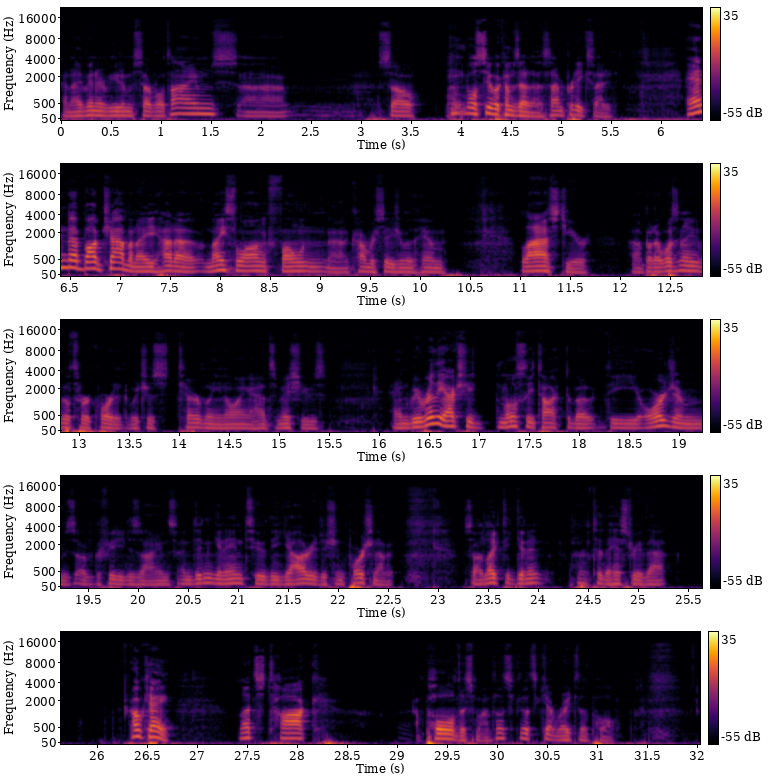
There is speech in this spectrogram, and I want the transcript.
and I've interviewed him several times. Uh, so we'll see what comes out of this. I'm pretty excited. And uh, Bob Chapman, I had a nice long phone conversation with him last year, but I wasn't able to record it, which was terribly annoying. I had some issues. And we really actually mostly talked about the origins of Graphitti Designs and didn't get into the gallery edition portion of it. So I'd like to get into the history of that. Okay, let's talk a poll this month. Let's let's get right to the poll.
